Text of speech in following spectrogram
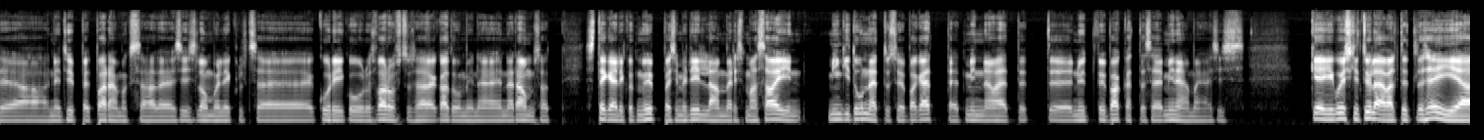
ja neid hüppeid paremaks saada ja siis loomulikult see kurikuulus varustuse kadumine enne Ramsot, sest tegelikult me hüppasime Lillehammeris, ma sain mingi tunnetuse juba kätte, et minna, et, et nüüd võib hakata see minema ja siis keegi kuskilt ülevalt ütles ei ja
